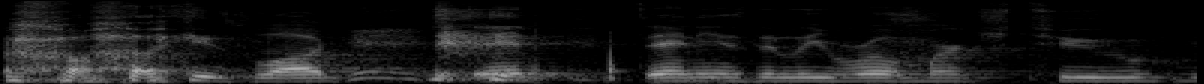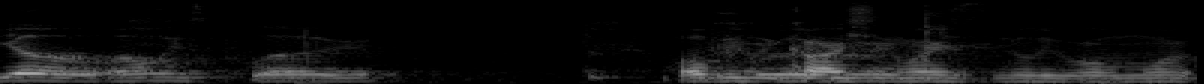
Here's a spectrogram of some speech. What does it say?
Oh, he's vlog. Dan, Danny is the Lee Royal merch too. Yo, always plug. Hopefully Lee Royal Carson merch. wears the Lee Royal mer-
